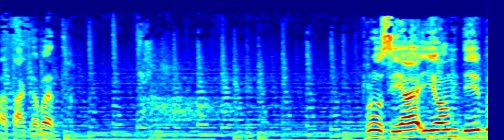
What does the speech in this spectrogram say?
أتعقبت. روسيا يوم ديب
